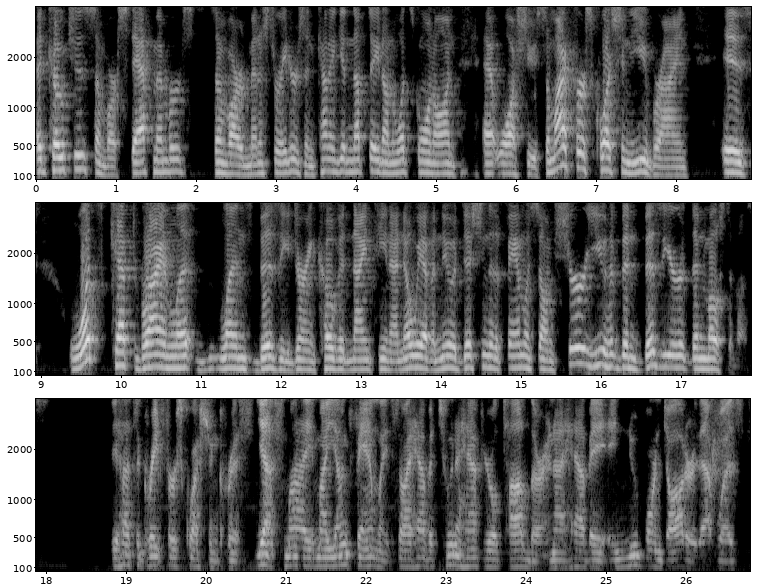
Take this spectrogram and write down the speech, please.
head coaches, some of our staff members, some of our administrators, and kind of get an update on what's going on at WashU. So, my first question to you, Bryan, is What's kept Bryan Lenz busy during COVID 19? I know we have a new addition to the family, so I'm sure you have been busier than most of us. Yeah, that's a great first question, Chris. Yes, my my young family. So I have a two and a half year old toddler, and I have a, a newborn daughter that was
